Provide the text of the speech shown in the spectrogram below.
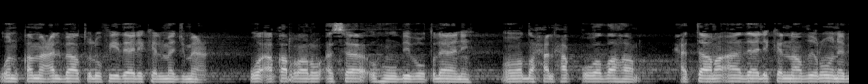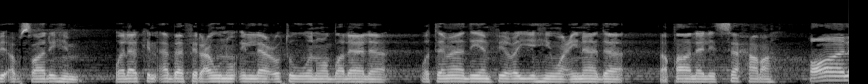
وانقمع الباطل في ذلك المجمع. وأقر رؤساؤه ببطلانه ووضح الحق وظهر حتى رأى ذلك الناظرون بأبصارهم ولكن أبى فرعون إلا عتوا وضلالا وتماديا في غيه وعنادا فقال للسحرة قال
